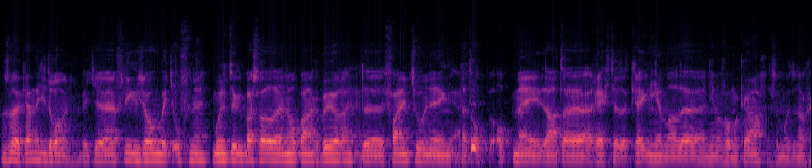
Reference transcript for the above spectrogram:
Dat is leuk hè, met die drone. Een beetje vliegen zo, een beetje oefenen. Moet natuurlijk best wel een hoop aan gebeuren. De fine-tuning, het op, op mij laten richten, dat kreeg ik niet helemaal, niet helemaal voor elkaar. Dus we moeten nog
